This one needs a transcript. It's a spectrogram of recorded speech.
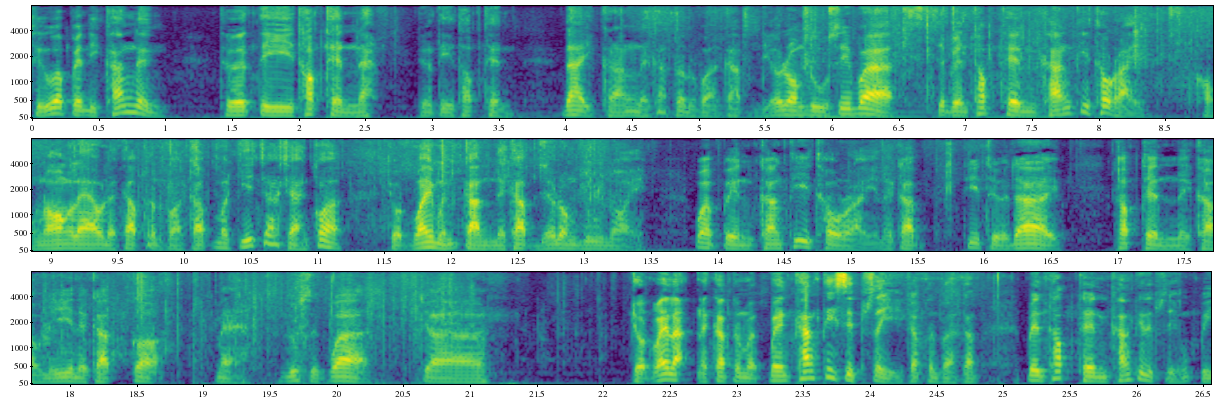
ถือว่าเป็นอีกครั้งหนึ่ง เธอตีท็อป 10 นะเธอตีท็อป 10 ได้อีกครั้งนะครับท่านผู้ฟังครับ เดี๋ยวลองดูซิว่าจะเป็นท็อป 10 ครั้งที่เท่าไหร่ของน้องแล้วนะครับท่านผู้ฟังครับ เมื่อกี้จ้าแฉงก็จดไว้เหมือนกันนะครับ เดี๋ยวลองดูหน่อย ว่าเป็นครั้งที่เท่าไหร่นะครับ ที่เธอได้ท็อป 10 ในคราวนี้นะครับ ก็แหมรู้สึกว่าจะจดไว้ละนะครับท่านผู้ชมเป็นครั้งที่ 14 ครับท่านผู้ชมครับ เป็นท็อป 10 ครั้งที่ 14 ของปี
